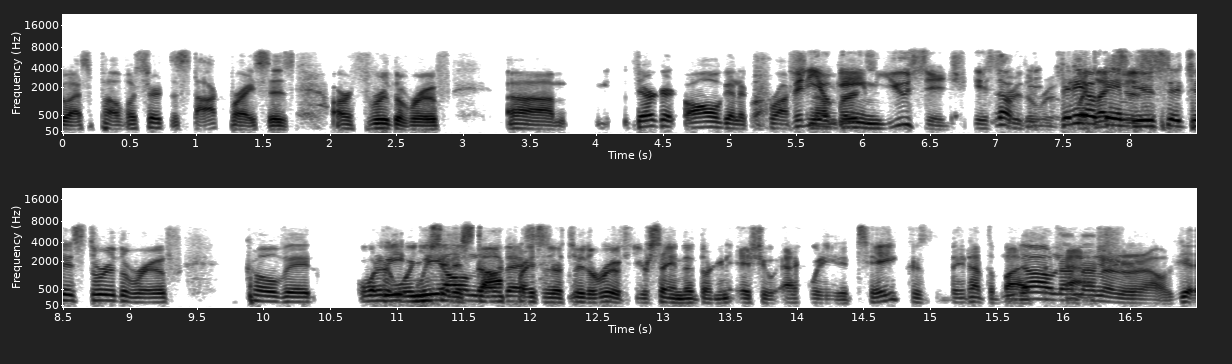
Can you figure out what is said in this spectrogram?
U.S. publisher, the stock prices are through the roof. Um, they're all going to crush Video numbers. game usage is No, through the roof. Video Like, game just- usage is through the roof. COVID. What, We- when you say the stock this. prices are through the roof, you're saying that they're going to issue equity to T because they'd have to buy no, it for no, no, cash. no, no, no, Yeah,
